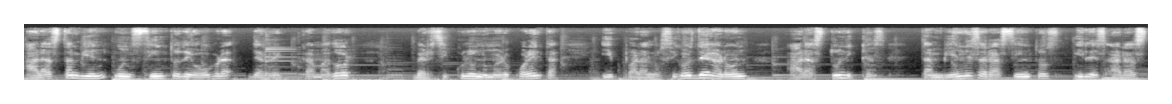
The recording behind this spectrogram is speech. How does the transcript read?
Harás también un cinto de obra de recamador. Versículo número 40. Y para los hijos de Aarón harás túnicas. También les harás cintos y les harás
